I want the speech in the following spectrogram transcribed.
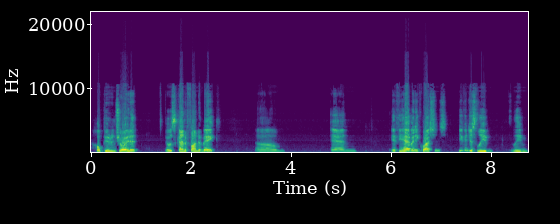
hope you enjoyed it. It was kind of fun to make. Um, and if you have any questions, you can just leave, leave,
